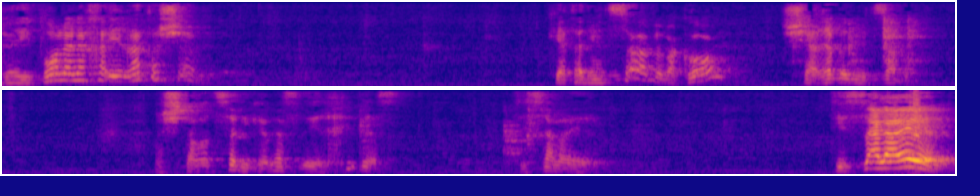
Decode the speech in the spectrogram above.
ויפול עליך יראת השם. כי אתה נמצא במקום שהרבא נמצא בו. וכשאתה רוצה להיכנס ליחידס, תיסע לאל. תיסע לאל.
